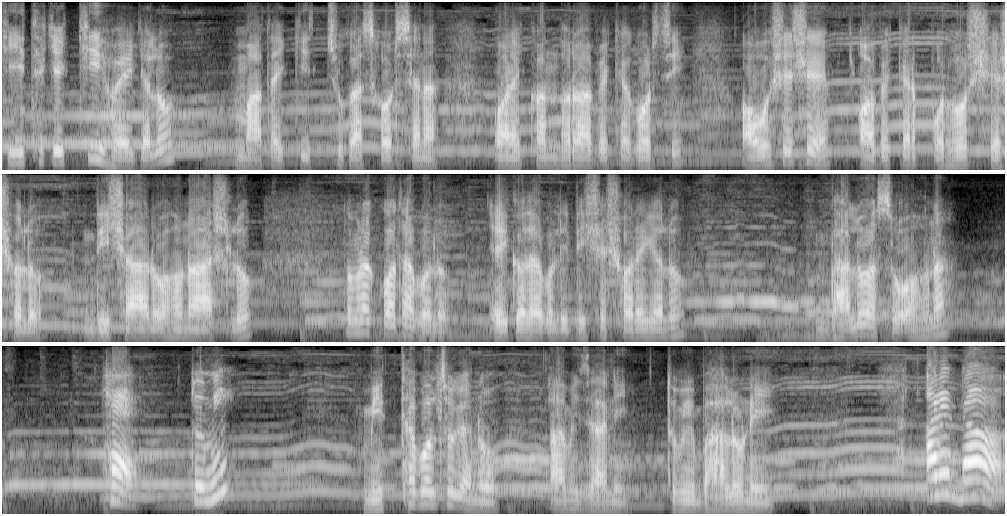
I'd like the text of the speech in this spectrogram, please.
কি থেকে কি হয়ে গেল? মাথায় কিচ্ছু কাজ করছে না। অনেকক্ষণ ধরে অপেক্ষা করছি। অবশেষে অপেক্ষার প্রহর শেষ হলো। দিশা আর অহনা আসলো। তোমরা কথা বলো। এই কথা বলি দিশা সরে গেল। ভালো আছো অহনা? হ্যাঁ তুমি? মিথ্যা বলছো কেন? আমি জানি তুমি ভালো নেই। আরে না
